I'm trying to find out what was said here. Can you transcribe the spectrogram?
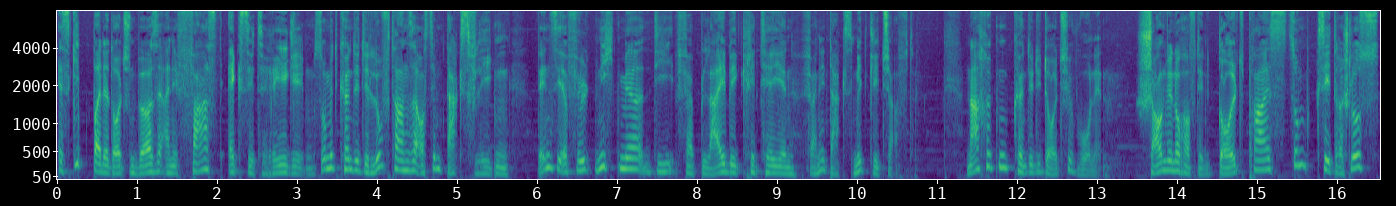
Es gibt bei der deutschen Börse eine Fast-Exit-Regel. Somit könnte die Lufthansa aus dem DAX fliegen, denn sie erfüllt nicht mehr die Verbleibekriterien für eine DAX-Mitgliedschaft. Nachrücken könnte die Deutsche Wohnen. Schauen wir noch auf den Goldpreis. Zum Xetra-Schluss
